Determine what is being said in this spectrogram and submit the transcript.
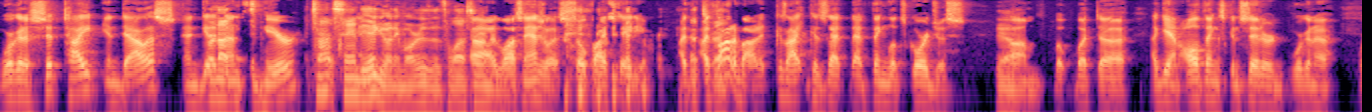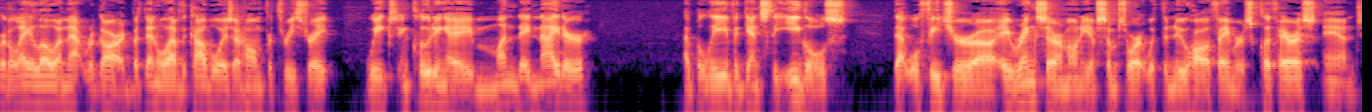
we're going to sit tight in Dallas and get it done from here. It's not San Diego anymore, is it? It's Los Angeles. Uh, Los Angeles, SoFi Stadium. I, I right. thought about it because I because that that thing looks gorgeous. Yeah. Um, but but uh, again, all things considered, we're gonna we're gonna lay low in that regard. But then we'll have the Cowboys at home for three straight weeks, including a Monday nighter, I believe, against the Eagles. That will feature uh, a ring ceremony of some sort with the new Hall of Famers, Cliff Harris and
